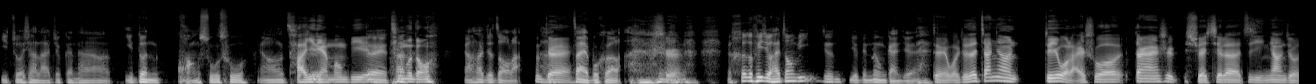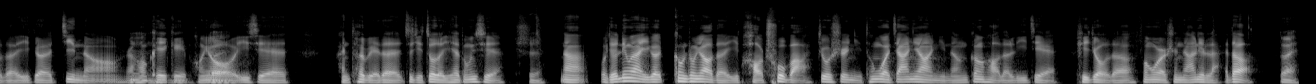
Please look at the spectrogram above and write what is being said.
一坐下来就跟他一顿狂输出，然后他一脸懵逼，对听不懂。然后他就走了，啊对再也不喝了。是 喝个啤酒还装逼，就有点那种感觉。对，我觉得家酿对于我来说，当然是学习了自己酿酒的一个技能，然后可以给朋友一些很特别的自己做的一些东西。是，那我觉得另外一个更重要的一个好处吧，就是你通过加酿，你能更好的理解啤酒的风味儿是哪里来的，对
